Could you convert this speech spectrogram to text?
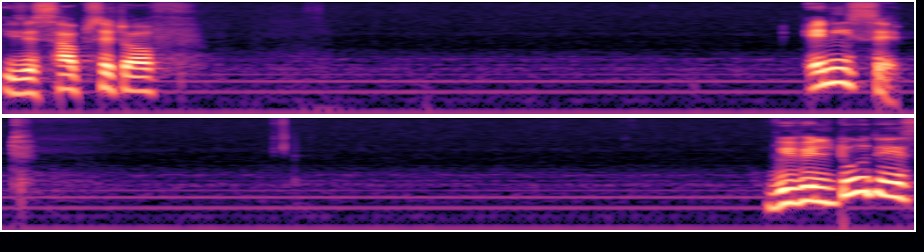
is a subset of any set We will do this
